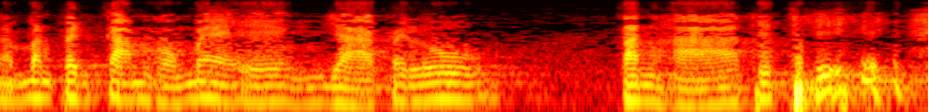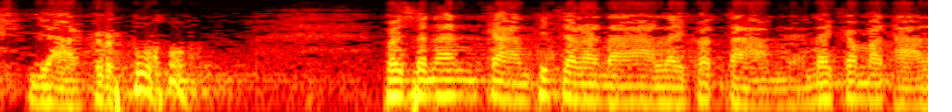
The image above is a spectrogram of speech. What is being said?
นะมันเป็นกรรมของแม่เอง อยากไปรู้ตัณหาทิฏฐิอยากรู้ เพราะฉะนั้นการพิจารณาอะไรก็ตามเนี่ยในกรรมฐาน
